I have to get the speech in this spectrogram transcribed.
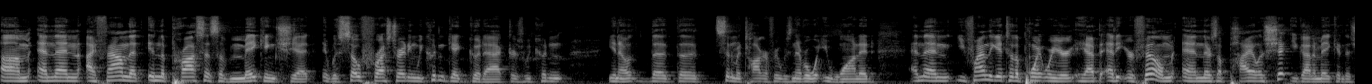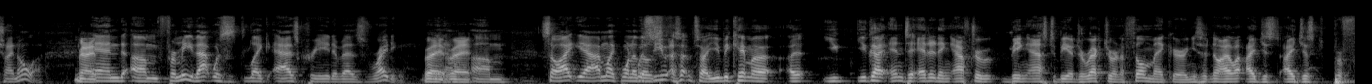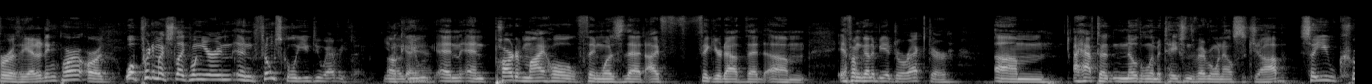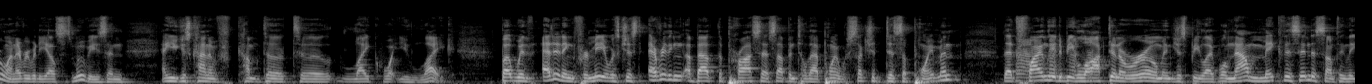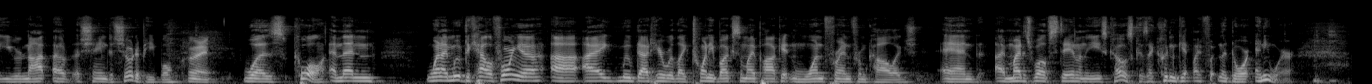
Um, and then I found that in the process of making shit, it was so frustrating. We couldn't get good actors. We couldn't, you know, the the cinematography was never what you wanted. And then you finally get to the point where you're, you have to edit your film, and there's a pile of shit you got to make into Shinola. Right. And um, for me, that was like as creative as writing. you Right, know? right. Um, so I yeah, I'm like one of Well, those. so you, I'm sorry, you became a, a you you got into editing after being asked to be a director and a filmmaker, and you said no, I, I just I just prefer the editing part, or Well, pretty much like when you're in, in film school, you do everything. You know, Okay. You, and and part of my whole thing was that I figured out that um, if I'm going to be a director, um, I have to know the limitations of everyone else's job. So you crew on everybody else's movies, and and you just kind of come to to like what you like. But with editing, for me, it was just everything about the process up until that point was such a disappointment that finally to be locked in a room and just be like, well, now make this into something that you're not uh, ashamed to show to people Right. was cool. And then when I moved to California, uh, I moved out here with like 20 bucks in my pocket and one friend from college. And I might as well have stayed on the East Coast because I couldn't get my foot in the door anywhere.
